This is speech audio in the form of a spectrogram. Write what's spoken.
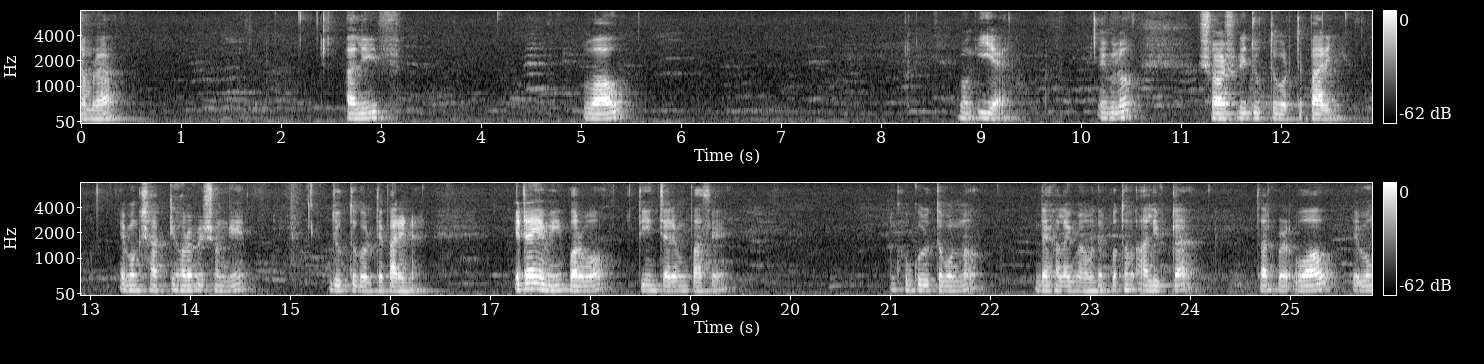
আমরা আলিফ, ওয়াও এবং ইয়া এগুলো সরাসরি যুক্ত করতে পারি এবং সাতটি হরফের সঙ্গে যুক্ত করতে পারি না। এটাই আমি পর্ব তিন, চার এবং পাঁচে খুব গুরুত্বপূর্ণ দেখা লাগবে আমাদের। প্রথম আলিফটা, তারপর ওয়াও এবং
